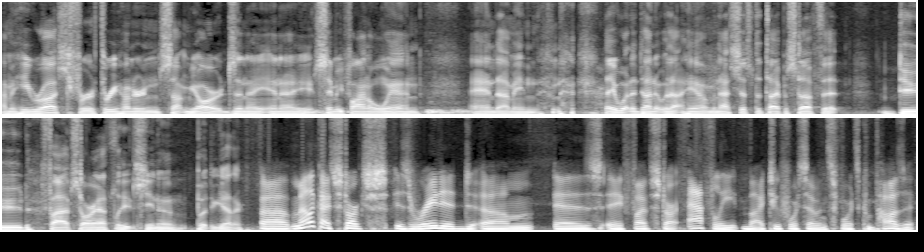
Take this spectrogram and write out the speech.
I mean, he rushed for 300 and something yards in a in a semifinal win, and I mean, they wouldn't have done it without him. And that's just the type of stuff that dude five star athletes, you know, put together. Uh, Malaki Starks is rated um, as a five star athlete by 247 Sports Composite.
